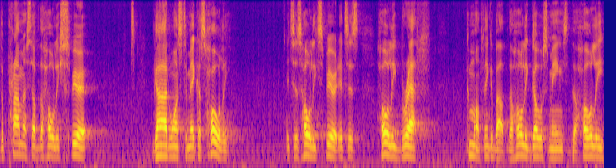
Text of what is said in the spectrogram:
the promise of the Holy Spirit. God wants to make us holy. It's His Holy Spirit, it's His holy breath. Come on, think about the Holy Ghost means the holy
